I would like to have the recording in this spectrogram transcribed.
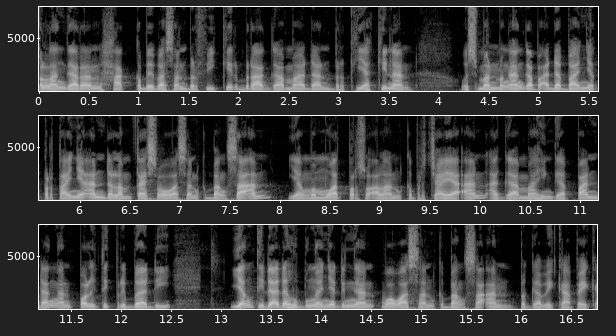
pelanggaran hak kebebasan berpikir, beragama, dan berkeyakinan. Usman menganggap ada banyak pertanyaan dalam tes wawasan kebangsaan yang memuat persoalan kepercayaan, agama, hingga pandangan politik pribadi yang tidak ada hubungannya dengan wawasan kebangsaan pegawai KPK.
